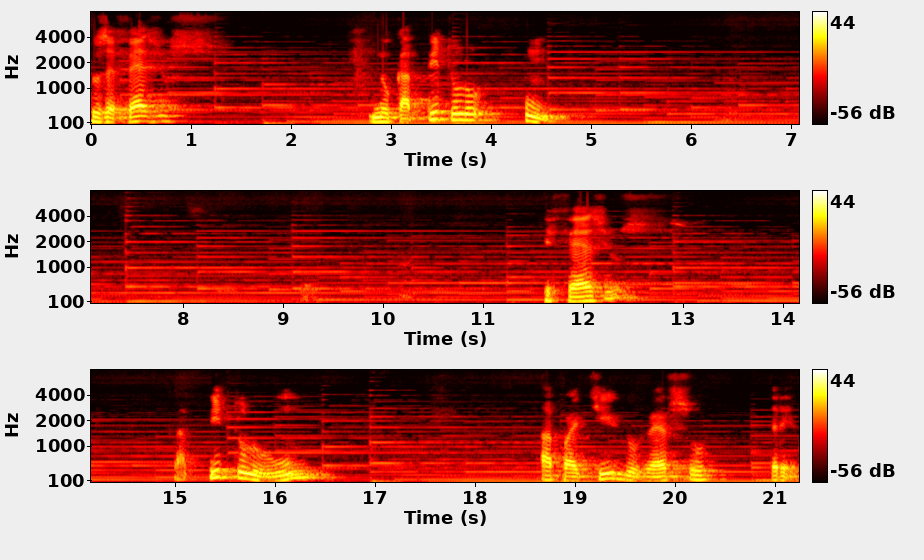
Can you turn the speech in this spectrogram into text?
dos Efésios, no capítulo 1. Efésios, capítulo 1, a partir do verso 3.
